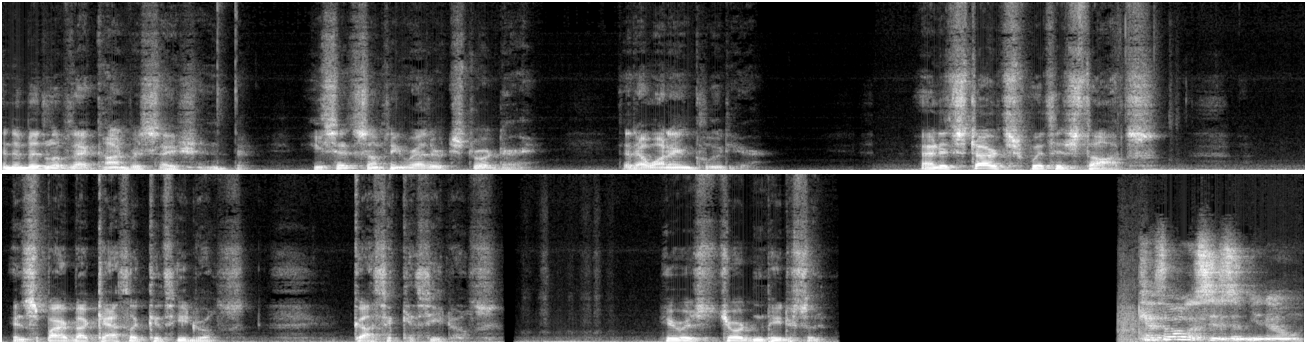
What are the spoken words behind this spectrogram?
In the middle of that conversation, he said something rather extraordinary that I want to include here. And it starts with his thoughts, inspired by Catholic cathedrals, Gothic cathedrals. Here is Jordan Peterson. Catholicism, you know,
